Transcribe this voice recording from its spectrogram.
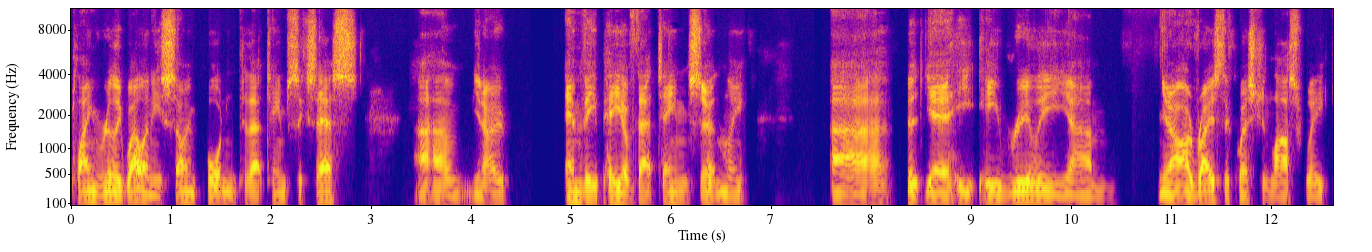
playing really well, and he's so important to that team's success. Um, you know, MVP of that team certainly. Uh, but yeah, he he really um, you know, I raised the question last week:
